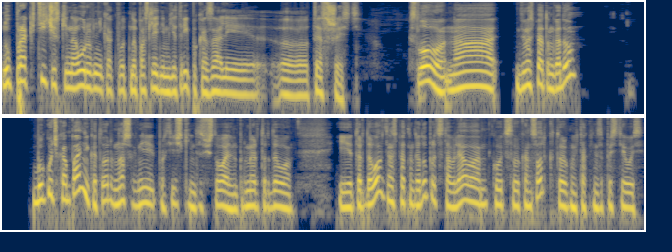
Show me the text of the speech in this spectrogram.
ну, практически на уровне, как вот на последнем E3 показали э, TS6. К слову, на 95-м году был куча компаний, которые наших дней практически не существовали. Например, ТРДО. И ТРДО в 95 году представляла какую-то свою консоль, которая у них так и не запустилась.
